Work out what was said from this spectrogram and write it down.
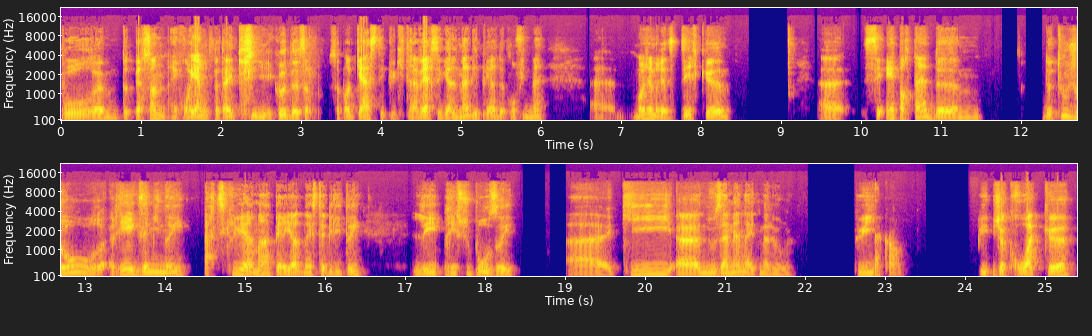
pour euh, toute personne incroyante peut-être qui écoute ce, podcast et puis qui traverse également des périodes de confinement, euh, moi j'aimerais dire que c'est important de, de toujours réexaminer, particulièrement en période d'instabilité, les présupposés qui nous amènent à être malheureux. Puis, puis je crois que,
